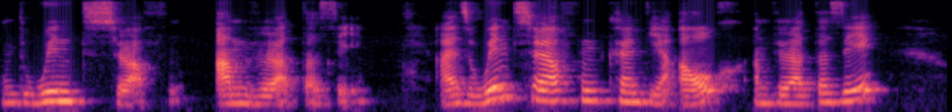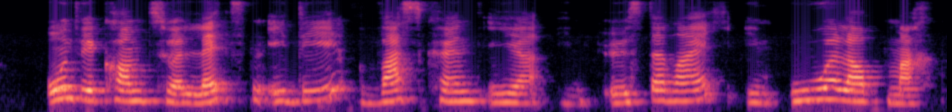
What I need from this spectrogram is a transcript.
und Windsurfen am Wörthersee. Also Windsurfen könnt ihr auch am Wörthersee. Und wir kommen zur letzten Idee. Was könnt ihr in Österreich im Urlaub machen?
